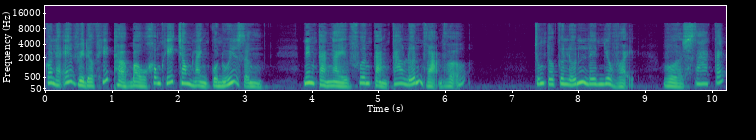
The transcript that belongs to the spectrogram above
Có lẽ vì được hít thở bầu không khí trong lành của núi rừng, nên càng ngày Phương càng cao lớn vạm vỡ. Chúng tôi cứ lớn lên như vậy, vừa xa cách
